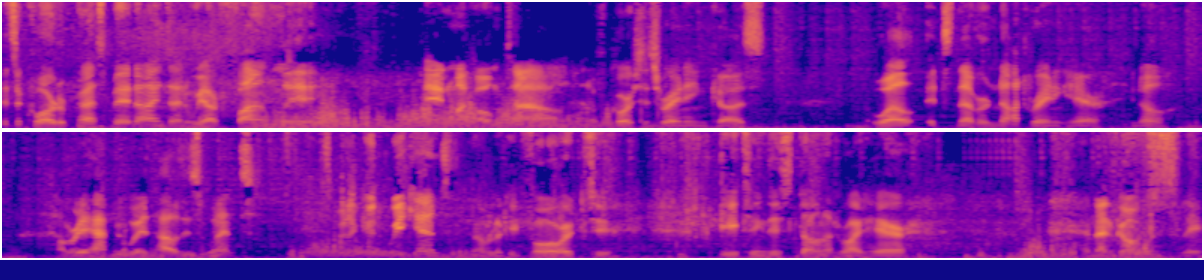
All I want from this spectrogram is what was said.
It's a quarter past midnight and we are finally in my hometown. And of course it's raining cuz well, it's never not raining here, you know? I'm really happy with how this went. It's been a good weekend. I'm looking forward to eating this donut right here and then going to sleep.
